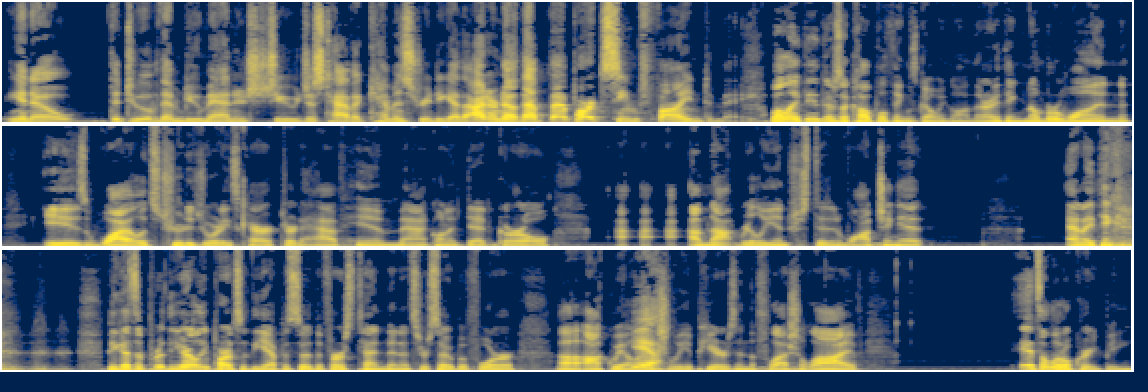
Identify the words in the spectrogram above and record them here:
you know the two of them do manage to just have a chemistry together. I don't know. That that part seemed fine to me. Well, I think there's a couple things going on there. I think number one is while it's true to Geordi's character to have him mac on a dead girl, I, I'm not really interested in watching it. And I think because the, the early parts of the episode, the first 10 minutes or so before uh, Aquiel Yeah. actually appears in the flesh alive, it's a little creepy.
